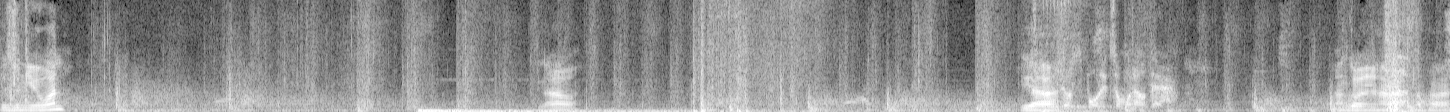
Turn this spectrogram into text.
There's a new one. No. Yeah, Just spotted someone out there. I'm going high, up high.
